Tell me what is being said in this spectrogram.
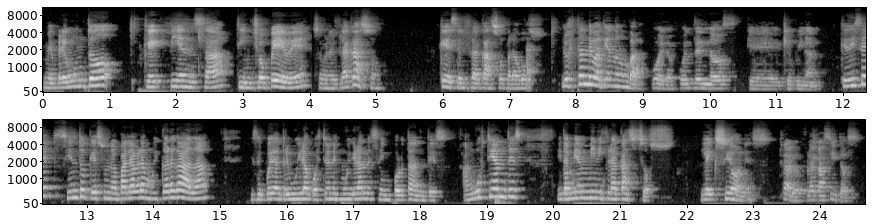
Me pregunto qué piensa Tincho Pebe sobre el fracaso. ¿Qué es el fracaso para vos? Lo están debatiendo en un bar. Bueno, cuéntenos qué, qué opinan. que dice, siento que es una palabra muy cargada y se puede atribuir a cuestiones muy grandes e importantes, angustiantes y también mini fracasos, lecciones. Claro, fracasitos.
